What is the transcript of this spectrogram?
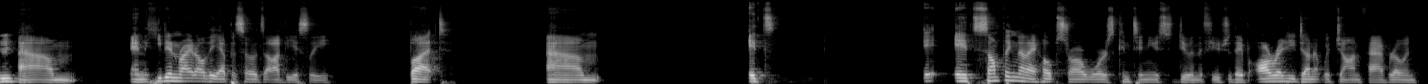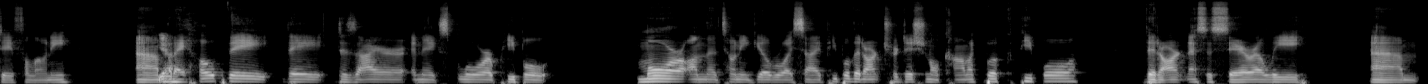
Mm-hmm. Um, and he didn't write all the episodes, obviously, but um, it's it, it's something that I hope Star Wars continues to do in the future. They've already done it with Jon Favreau and Dave Filoni, um, yeah. but I hope they they desire and they explore people more on the Tony Gilroy side, people that aren't traditional comic book people, that aren't necessarily, um,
